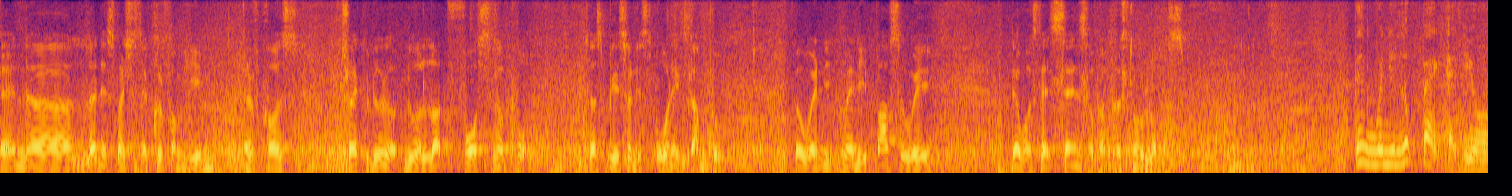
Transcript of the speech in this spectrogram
and uh, learn as much as I could from him, and of course, try to do, do a lot for Singapore, just based on his own example. So when he, when he passed away, there was that sense of a personal loss. Then when you look back at your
